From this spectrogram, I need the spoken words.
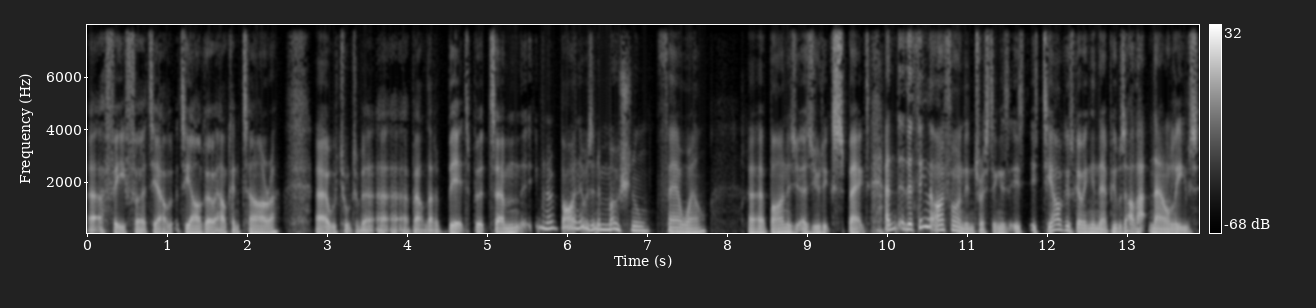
a fee for Thiago Alcantara. we've talked about about that a bit, but. Um, you know, Bayern, it was an emotional farewell. Uh, Bayern, as, as, you'd expect. And the thing that I find interesting is, is, is Thiago's going in there. People say, oh, that now leaves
